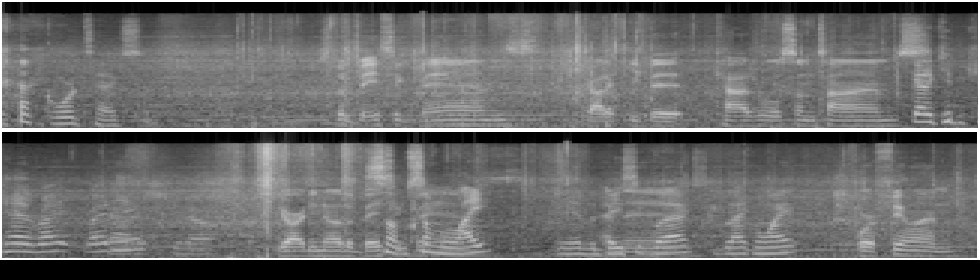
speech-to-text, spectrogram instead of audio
that say? Gore-Tex. Just the basic Vans. Gotta keep it casual sometimes. Gotta keep it casual, right, right here. You know. you already know the basic Some some light. Yeah, the basic then- blacks, black and white. We're feeling if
